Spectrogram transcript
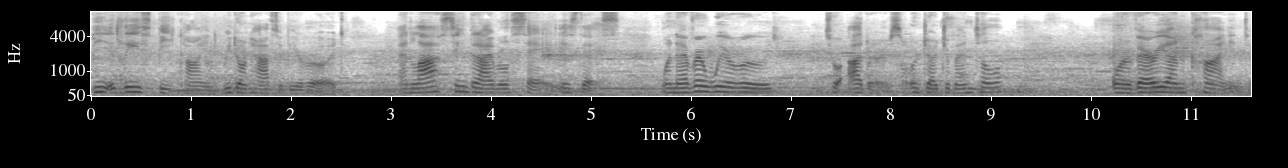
be at least be kind. We don't have to be rude. And last thing that I will say is this whenever we're rude to others or judgmental or very unkind,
